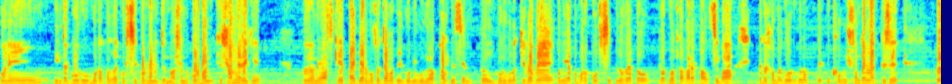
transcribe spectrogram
উনি তিনটা গরু মোটা তাজা করছে কোরবানোর জন্য। আসলে কোরবানকে সামনে রেখে তো উনি আজকে প্রায় দেড় বছর যাবত এই গরুগুলো পালতেছেন। তো এই গরুগুলো কীভাবে উনি এত বড় করছে কীভাবে এত যত্ন সহকারে পালছে বা এত সুন্দর গরুগুলো দেখতে খুবই সুন্দর লাগতেছে। তো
